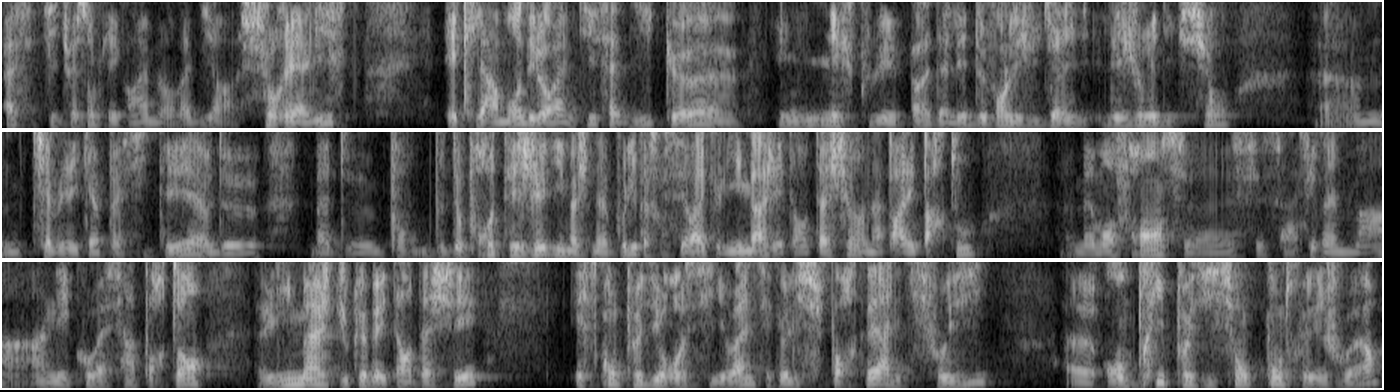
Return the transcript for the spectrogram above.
à, cette situation qui est quand même, on va dire, surréaliste. Et clairement, De Laurentiis a dit qu'il euh, n'excluait pas d'aller devant les, juridictions euh, qui avaient les capacités de, bah de, protéger l'image de Napoli, parce que c'est vrai que l'image a été entachée, on en a parlé partout, même en France, ça a fait quand même un, écho assez important. L'image du club a été entachée. Et ce qu'on peut dire aussi, Johan, c'est que les supporters, les tifosi, ont pris position contre les joueurs.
